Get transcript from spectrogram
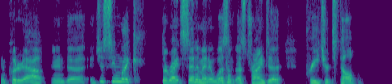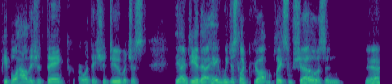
and put it out, and uh, it just seemed like the right sentiment. It wasn't us trying to preach or tell people how they should think or what they should do, but just the idea that hey, we just like to go out and play some shows, and Yeah.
